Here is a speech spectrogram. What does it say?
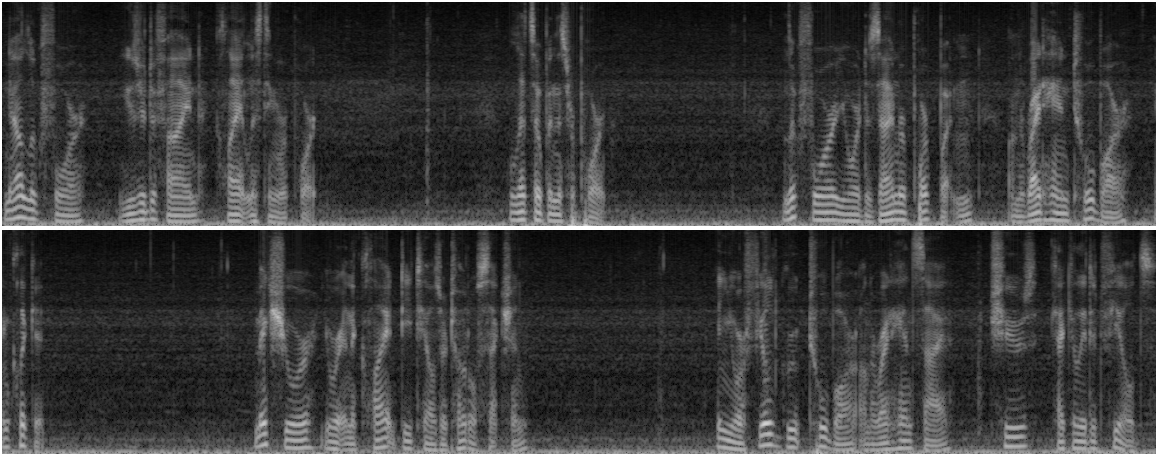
Now look for User-Defined Client Listing Report. Let's open this report. Look for your Design Report button on the right-hand toolbar and click it. Make sure you are in the Client Details or Totals section. In your Field Group toolbar on the right-hand side, choose Calculated Fields.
